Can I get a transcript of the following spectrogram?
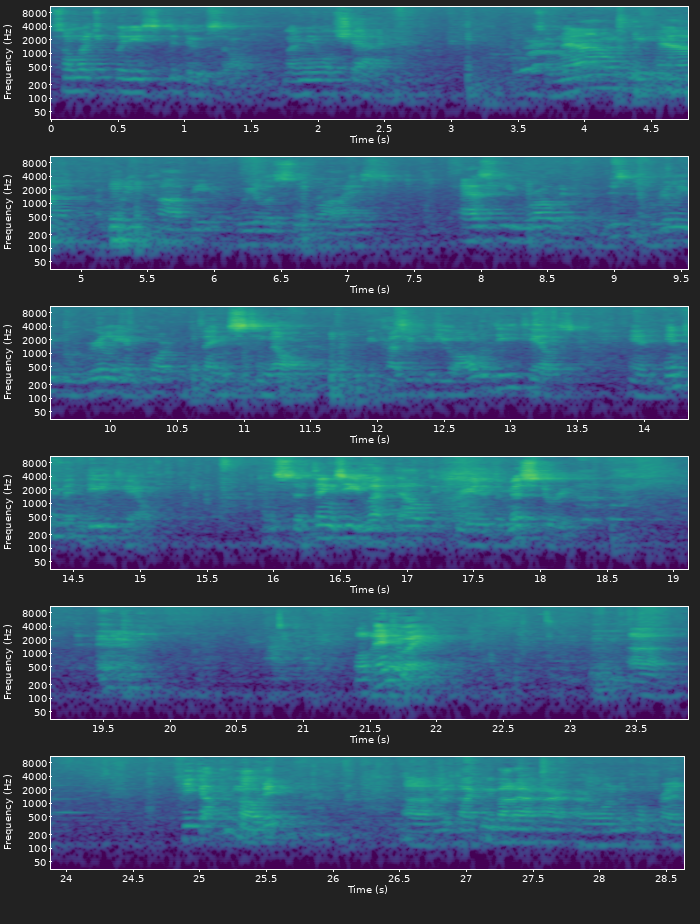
so much pleased to do so. Lemuel Shattuck. So now we have a complete copy of Wheeler's surprise as he wrote it. And this is really, really important things to know because it gives you all the details in intimate detail. It's the things he left out that created the mystery. well, anyway, uh, he got promoted. Uh, we're talking about our, our, our wonderful friend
